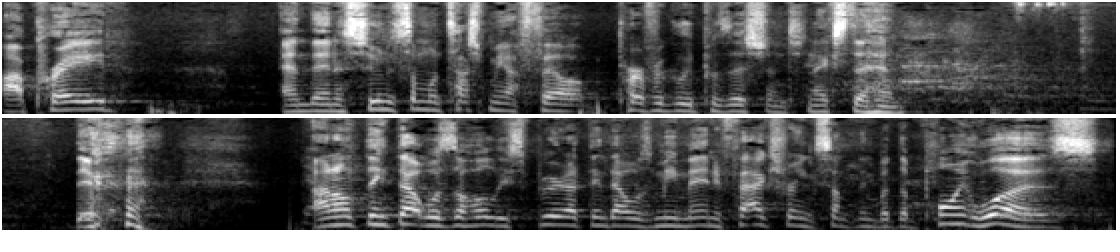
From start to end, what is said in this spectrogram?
I prayed. And then as soon as someone touched me, I felt perfectly positioned next to him. I don't think that was the Holy Spirit. I think that was me manufacturing something. But the point was,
